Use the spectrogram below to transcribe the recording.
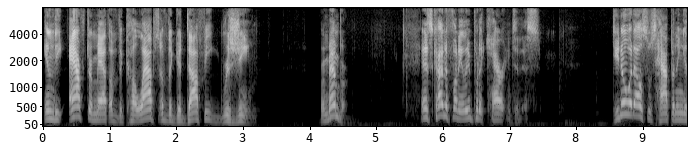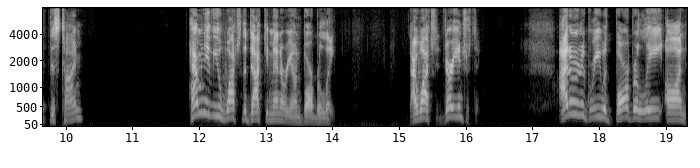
in the aftermath of the collapse of the Gaddafi regime. Remember. And it's kind of funny. Let me put a carrot into this. Do you know what else was happening at this time? How many of you watched the documentary on Barbara Lee? I watched it. Very interesting. I don't agree with Barbara Lee on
